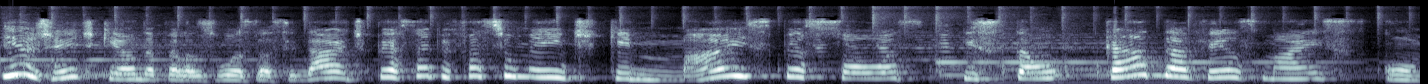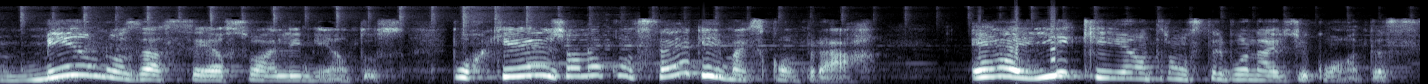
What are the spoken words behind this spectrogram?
E a gente que anda pelas ruas da cidade percebe facilmente que mais pessoas estão cada vez mais com menos acesso a alimentos, porque já não conseguem mais comprar. É aí que entram os tribunais de contas.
